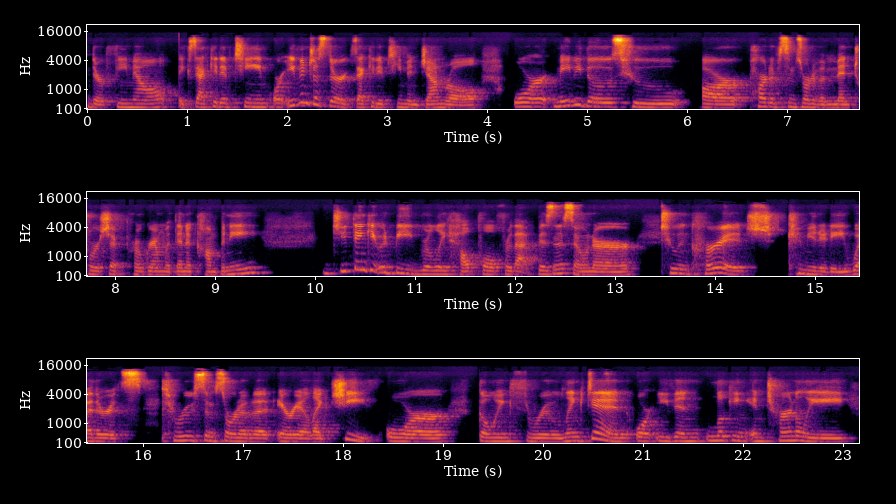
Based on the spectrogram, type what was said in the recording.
their female executive team or even just their executive team in general or maybe those who are part of some sort of a mentorship program within a company. Do you think it would be really helpful for that business owner to encourage community whether it's through some sort of an area like chief or going through linkedin or even looking internally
